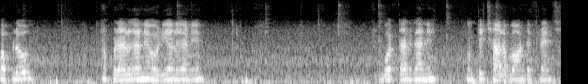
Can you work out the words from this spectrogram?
పప్పులో అప్పడాలు కానీ ఒడియాలు కానీ గొట్టాలు కానీ ఉంటే చాలా బాగుంటాయి ఫ్రెండ్స్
